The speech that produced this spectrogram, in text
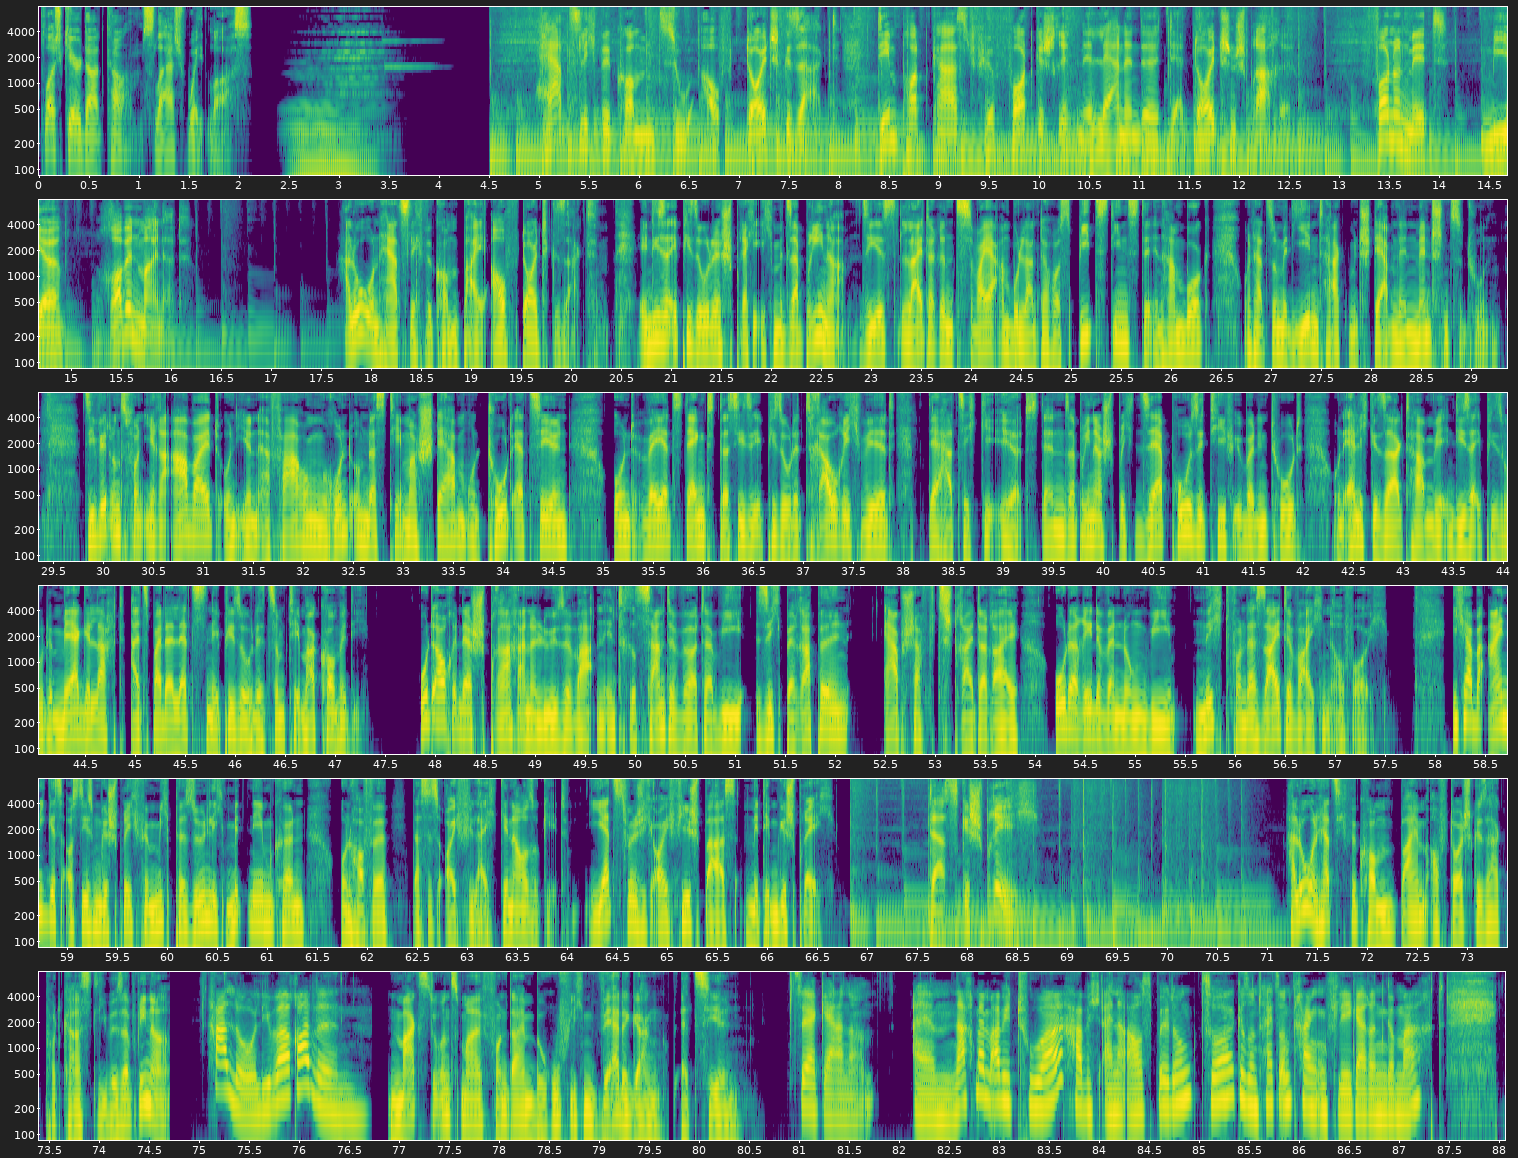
plushcare.com slash weight loss. Herzlich willkommen zu Auf Deutsch gesagt, dem Podcast für fortgeschrittene Lernende der deutschen Sprache. Von und mit mir, Robin Meinert. Hallo und herzlich willkommen bei Auf Deutsch gesagt. In dieser Episode spreche ich mit Sabrina. Sie ist Leiterin zweier ambulanter Hospizdienste in Hamburg und hat somit jeden Tag mit sterbenden Menschen zu tun. Sie wird uns von ihrer Arbeit und ihren Erfahrungen rund um das Thema Sterben und Tod erzählen. Und wer jetzt denkt, dass diese Episode traurig wird, der hat sich geirrt. Denn Sabrina spricht sehr positiv über den Tod und ehrlich gesagt haben wir in dieser Episode mehr gelacht als bei der letzten Episode zum Thema Comedy. Und auch in der Sprachanalyse warten interessante Wörter wie sich berappeln, Erbschaftsstreiterei oder Redewendungen wie nicht von der Seite weichen auf euch. Ich habe einiges aus diesem Gespräch für mich persönlich mitnehmen können und hoffe, dass es euch vielleicht genauso geht. Jetzt wünsche ich euch viel Spaß mit dem Gespräch. Das Gespräch. Hallo und herzlich willkommen beim Auf Deutsch gesagt Podcast, liebe Sabrina. Hallo, lieber Robin. Magst du uns mal von deinem beruflichen Werdegang erzählen? Sehr gerne. Ähm, nach meinem Abitur habe ich eine Ausbildung zur Gesundheits- und Krankenpflegerin gemacht,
